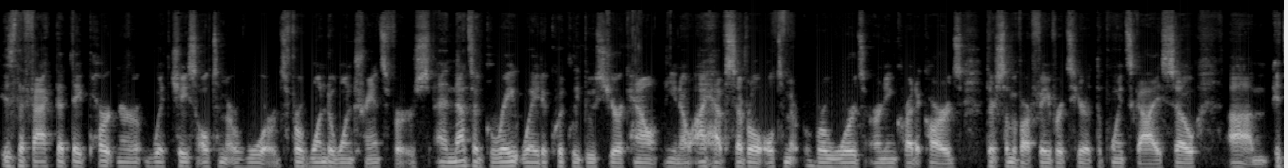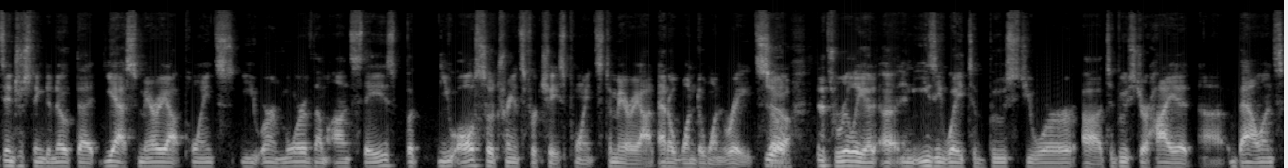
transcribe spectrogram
is the fact that they partner with Chase Ultimate Rewards for one to one transfers. And that's a great way to quickly boost your account. You know, I have several Ultimate Rewards earning credit cards. They're some of our favorites here at the Points Guy. So um, it's interesting to note that, yes, Marriott points, you earn more of them on stays, but you also transfer Chase points to Marriott at a one to one rate. So yeah. that's really a, a, an easy way to boost your uh, to boost your Hyatt uh, balance.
